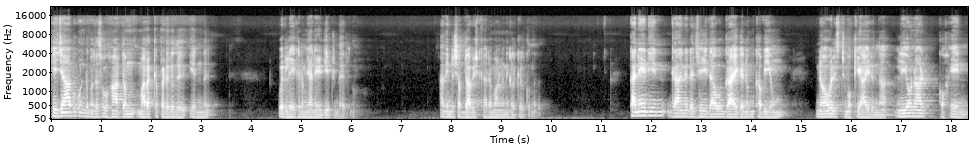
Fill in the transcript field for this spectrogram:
ഹിജാബ് കൊണ്ട് മതസൗഹാർദ്ദം മറക്കപ്പെടരുത് എന്ന് ഒരു ലേഖനം ഞാൻ എഴുതിയിട്ടുണ്ടായിരുന്നു. അതിന്റെ ശബ്ദാവിഷ്കാരമാണ് നിങ്ങൾ കേൾക്കുന്നത്. കനേഡിയൻ ഗാനരചയിതാവും ഗായകനും കവിയും നോവലിസ്റ്റുമൊക്കെ ആയിരുന്ന ലിയോണാർഡ് കൊഹേൻ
